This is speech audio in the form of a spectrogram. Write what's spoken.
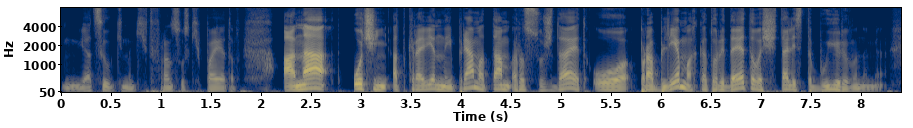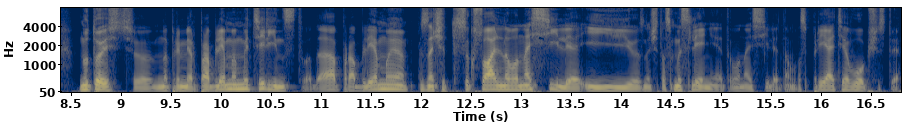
и отсылки на каких-то французских поэтов, она очень откровенно и прямо там рассуждает о проблемах, которые до этого считались табуированными. Ну, то есть, э, например, проблемы материнства, да, проблемы, значит, сексуального насилия и, значит, осмысления этого насилия, там, восприятия в обществе.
